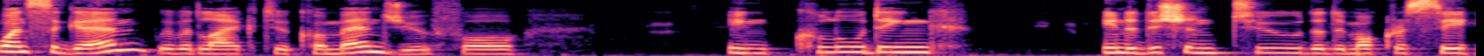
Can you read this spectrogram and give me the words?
Once again, we would like to commend you for including, in addition to the democracy,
